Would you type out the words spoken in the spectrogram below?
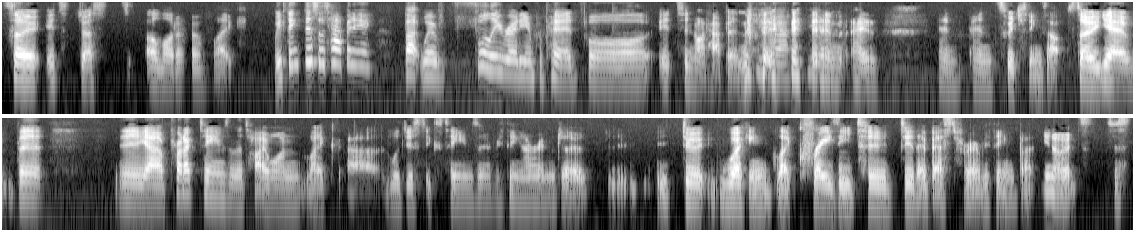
so it's just a lot of like we think this is happening but we're fully ready and prepared for it to not happen yeah, yeah. and, and and and switch things up so yeah the the uh, product teams and the Taiwan like uh, logistics teams and everything are into do working like crazy to do their best for everything. But you know, it's just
